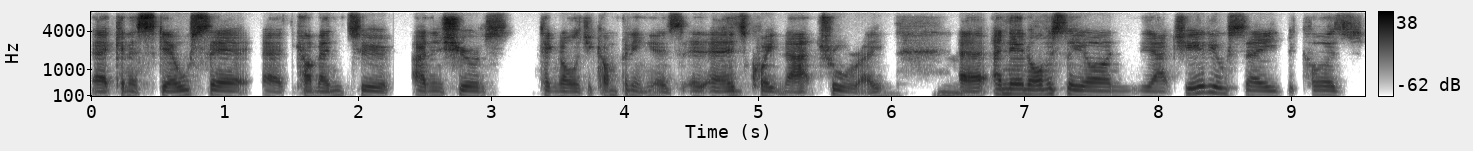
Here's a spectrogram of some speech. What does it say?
uh, kind of skill set uh, come into an insurance technology company is it is quite natural, right? Mm. Uh, and then obviously on the actuarial side, because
